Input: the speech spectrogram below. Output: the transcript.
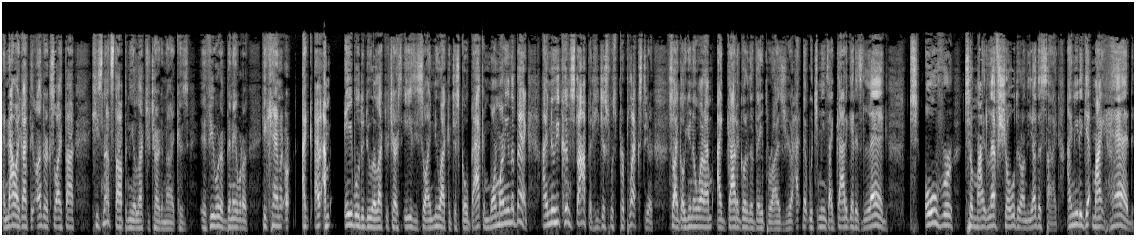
And now I got the underhook, so I thought he's not stopping the electric chair tonight because if he would have been able to, he can. Or I, I, I'm able to do electric chairs easy, so I knew I could just go back and more money in the bank. I knew he couldn't stop it. He just was perplexed here. So I go, you know what? I'm I got to go to the vaporizer here, I, that, which means I got to get his leg t- over to my left shoulder on the other side. I need to get my head.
